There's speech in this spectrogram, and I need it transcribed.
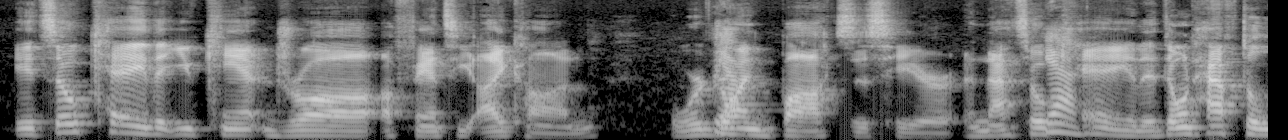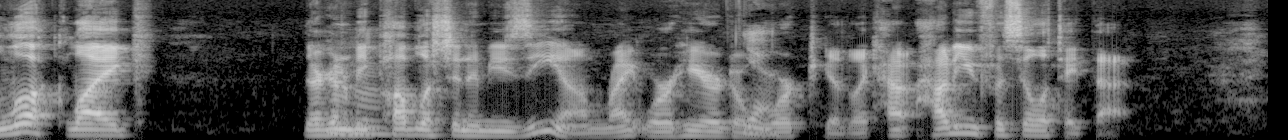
it's okay that you can't draw a fancy icon. We're Yeah. drawing boxes here, and that's Yeah. okay. And they don't have to look like they're going to Mhm. be published in a museum, right? We're here to Yeah. work together. Like, how, how do you facilitate that?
